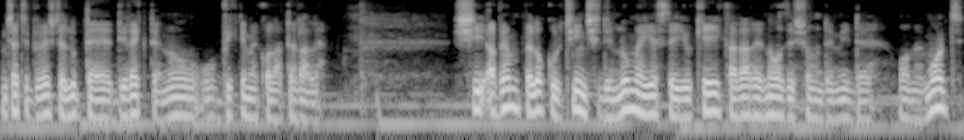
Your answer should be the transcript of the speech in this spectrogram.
în ceea ce privește lupte directe, nu victime colaterale. Și avem pe locul 5 din lume este UK, care are 91.000 de oameni morți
